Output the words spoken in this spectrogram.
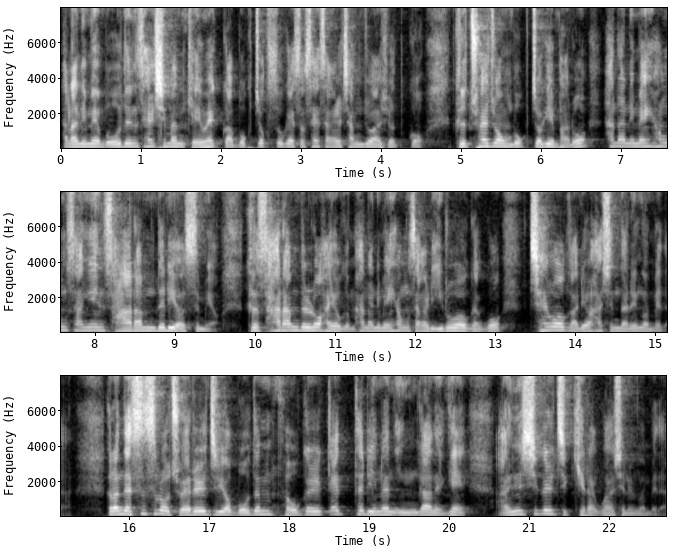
하나님의 모든 세심한 계획과 목적 속에서 세상을 창조하셨고 그 최종 목적이 바로 하나님의 형상인 사람들이었으며 그 사람들로 하여금 하나님의 형상을 이루어가고 채워가려 하신다는 겁니다. 그런데 스스로 죄를 지어 모든 벽을 깨뜨리는 인간에게 안식을 지키라고 하시는 겁니다.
